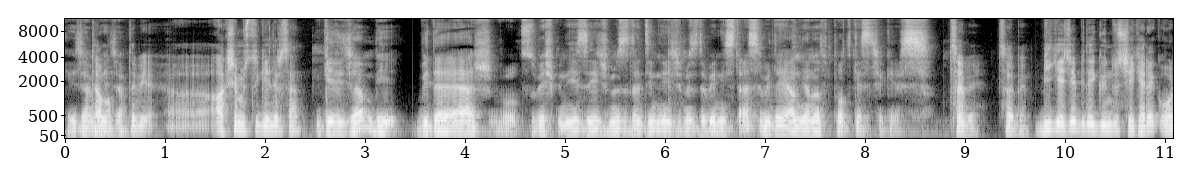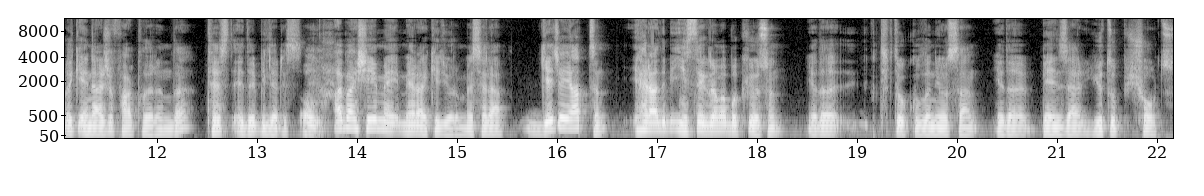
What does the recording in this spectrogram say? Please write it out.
Geleceğim Tamam. geleceğim. Tabii e, akşamüstü gelirsen. Geleceğim bir bir de eğer bu 35 bin izleyicimiz de dinleyicimiz de beni isterse bir de yan yana podcast çekeriz. Tabii, tabii. Bir gece bir de gündüz çekerek oradaki enerji farklarını da test edebiliriz. Olur. Ay ben şeyi me- merak ediyorum. Mesela gece yattın. Herhalde bir Instagram'a bakıyorsun ya da TikTok kullanıyorsan ya da benzer YouTube Shorts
